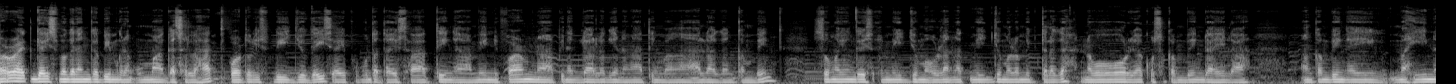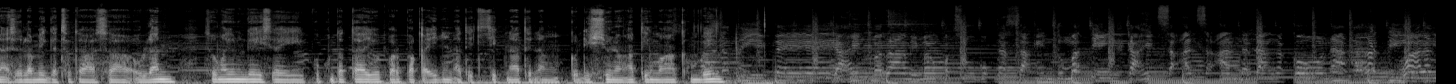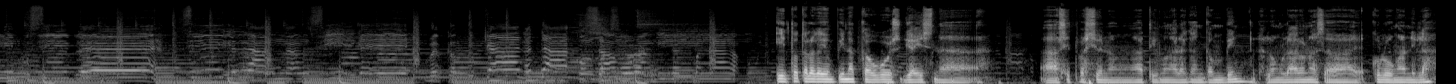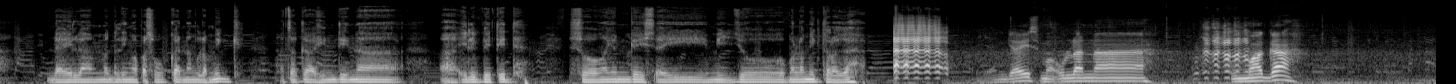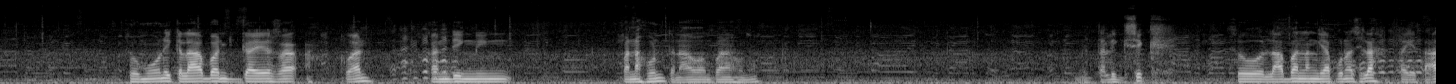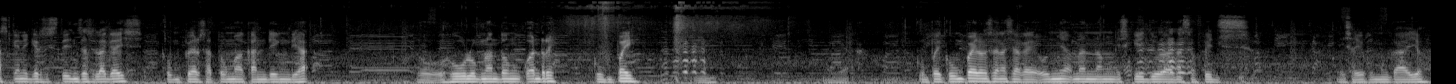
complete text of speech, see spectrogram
Alright guys, magandang gabi, magandang umaga sa lahat. For today's video guys ay pupunta tayo sa ating ah, mini farm na pinaglalagyan ng ating mga alagang kambing. So ngayon guys ay medyo maulan at medyo malamig talaga. Naworry ako sa kambing dahil ah, ang kambing ay mahina sa lamig at saka sa ulan. So ngayon guys ay pupunta tayo para pakainin at i-check natin ang kondisyon ng ating mga kambing. Kahit marami mang pagsubok na sa akin dumating Kahit saan saan na lang ako ito talaga yung pinaka-worst guys na ah, sitwasyon ng ating mga alagang kambing lalong lalo na sa kulungan nila. Dahil ah, madaling mapasukan ng lamig at saka hindi na ah, elevated. So ngayon guys ay medyo malamig talaga. Ayan guys maulan na umaga. So muna kalaban kayo sa kuan kanding ning panahon tanawang panahon no? May taligsik so laban lang yapo na sila. Kaya taas kini resistensya sila guys compare sa tong mga kanding diha. So hulog na tong kuan re kumpay. Kumpay kumpay lang sana siya kaya unya man ang schedule na sa feeds ay sayo kung kayo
